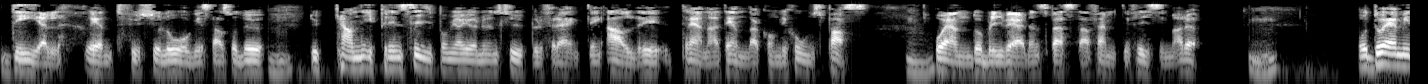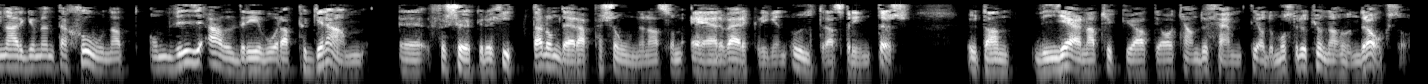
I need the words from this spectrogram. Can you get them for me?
del rent fysiologiskt. Alltså du, mm. du kan i princip, om jag gör nu en superförenkling, aldrig träna ett enda konditionspass mm. och ändå bli världens bästa 50 frisimmare. Mm. Och då är min argumentation att om vi aldrig i våra program eh, försöker att hitta de där personerna som är verkligen ultrasprinters, utan vi gärna tycker ju att, ja, kan du 50, ja då måste du kunna 100 också.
